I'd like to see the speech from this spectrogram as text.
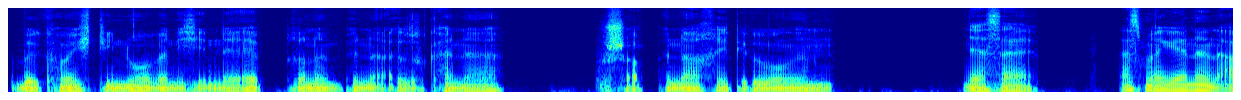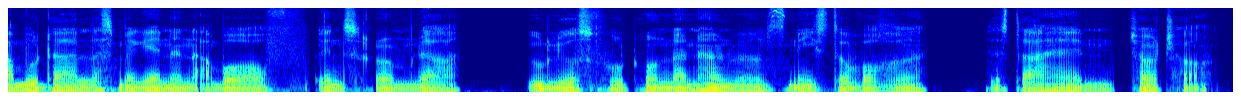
Bekomme ich die nur, wenn ich in der App drinnen bin, also keine Push-Up-Benachrichtigungen. Deshalb, lass mir gerne ein Abo da, lass mir gerne ein Abo auf Instagram da, Julius Foto und dann hören wir uns nächste Woche. Bis dahin, ciao, ciao.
